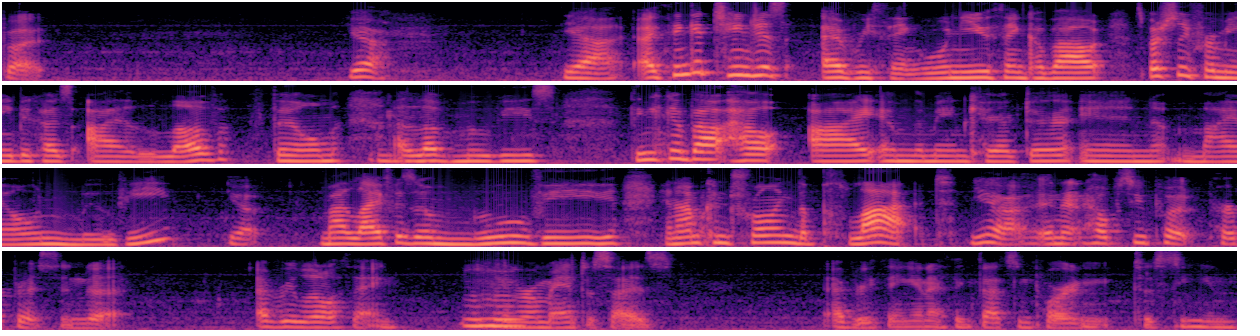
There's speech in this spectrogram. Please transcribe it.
but yeah Yeah, I think it changes everything when you think about, especially for me because I love film, I Mhm. love movies. Thinking about how I am the main character in my own movie. Yep. My life is a movie and I'm controlling the plot. yeah and it helps you put purpose into every little thing you Mhm. can romanticize everything and i think that's important to seeing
